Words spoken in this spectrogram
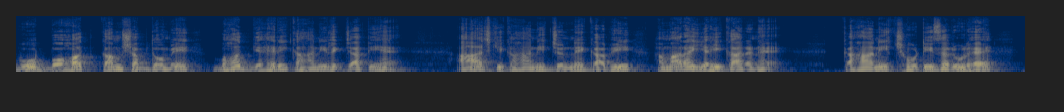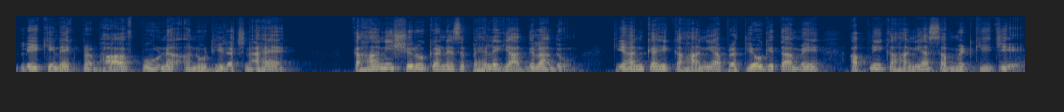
वो बहुत कम शब्दों में बहुत गहरी कहानी लिख जाती हैं। आज की कहानी चुनने का भी हमारा यही कारण है। कहानी छोटी ज़रूर है, लेकिन एक प्रभावपूर्ण अनूठी रचना है। कहानी शुरू करने से पहले याद दिला दूँ कि अनकही कहानियाँ प्रतियोगिता में अपनी कहानियाँ सबमिट कीजिए।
